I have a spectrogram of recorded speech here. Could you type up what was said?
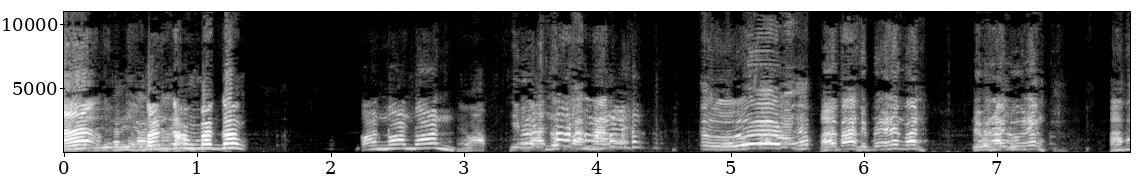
อะบังกล้องบังกล้องนอนนอนนอนทีมงานนกปากหางเออครับไปไปถึงไปทั้งกันเดี๋ยวไปถ่ายดูทั้งไปไป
